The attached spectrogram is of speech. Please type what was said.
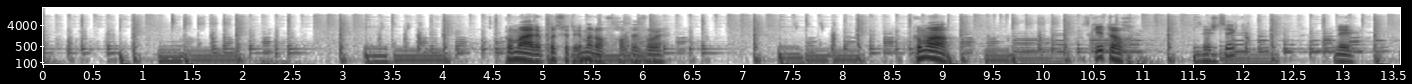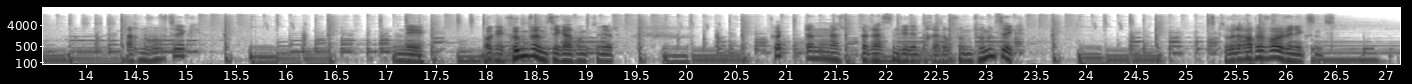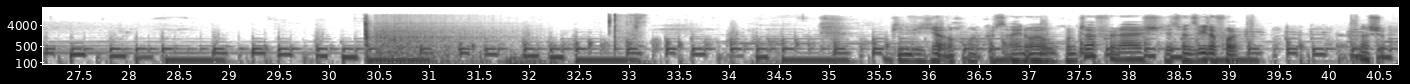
Guck mal, der Bus wird immer noch voll. Guck mal. Es geht doch. 60? Nee. 58? Nee. Okay, 55 hat funktioniert. Gut, dann belassen wir den Preis auf 55. So wird der Rappel voll wenigstens. Gehen wir hier auch mal kurz 1 Euro runter vielleicht. Jetzt werden sie wieder voll. Na schön.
